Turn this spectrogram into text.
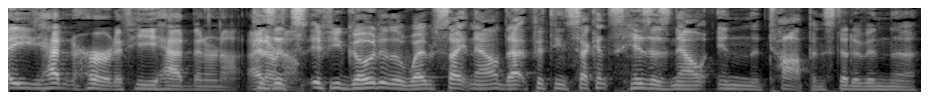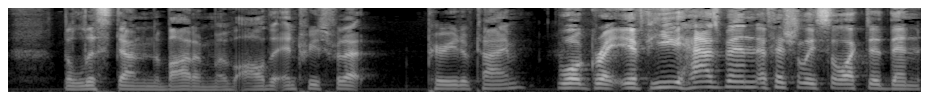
I hadn't heard if he had been or not. I Because don't it's know. if you go to the website now, that 15 seconds, his is now in the top instead of in the the list down in the bottom of all the entries for that period of time. Well, great. If he has been officially selected, then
